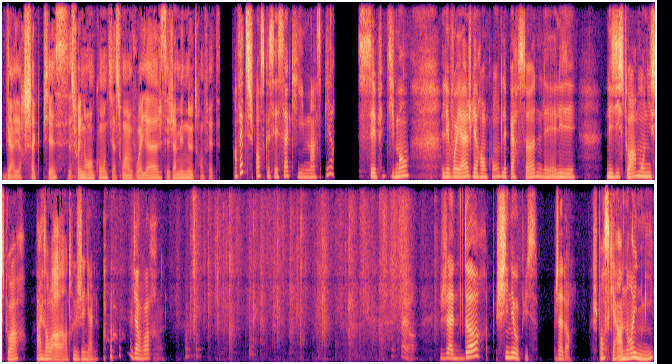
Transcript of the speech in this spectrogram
Derrière chaque pièce, il y a soit une rencontre, il y a soit un voyage. C'est jamais neutre, en fait. En fait, je pense que c'est ça qui m'inspire. C'est effectivement les voyages, les rencontres, les personnes, les, les, les histoires, mon histoire. Par exemple, ah, un truc génial. Viens voir. J'adore chiner aux puces. J'adore. Je pense qu'il y a un an et demi,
